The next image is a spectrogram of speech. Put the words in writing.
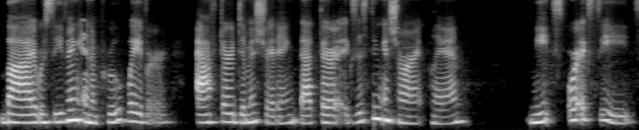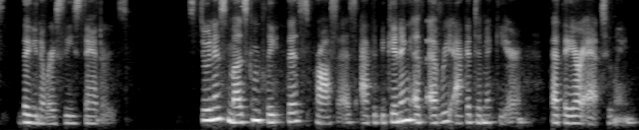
by receiving an approved waiver after demonstrating that their existing insurance plan meets or exceeds the university standards. Students must complete this process at the beginning of every academic year that they are at Tulane.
